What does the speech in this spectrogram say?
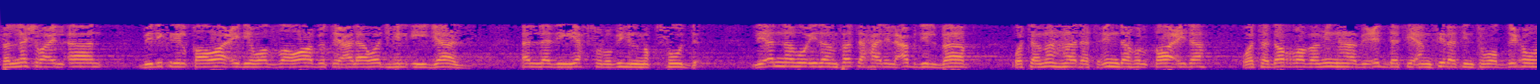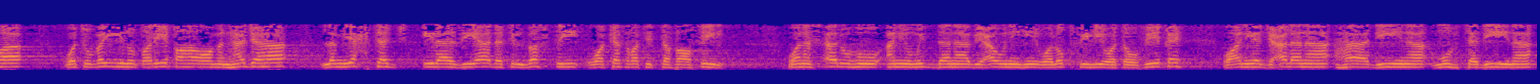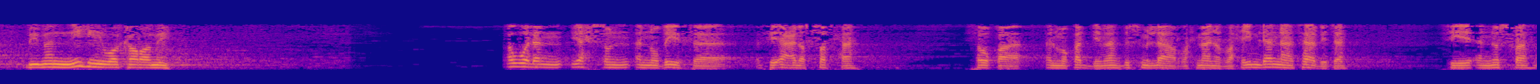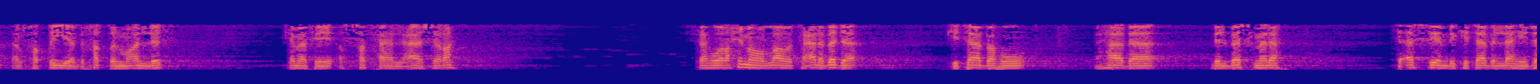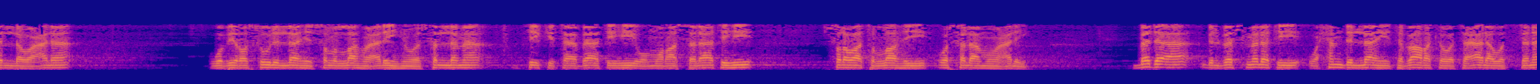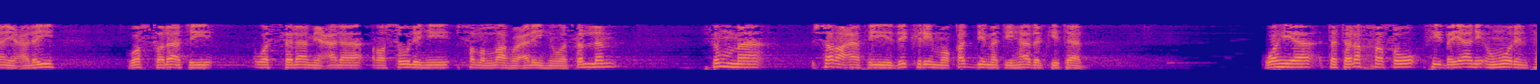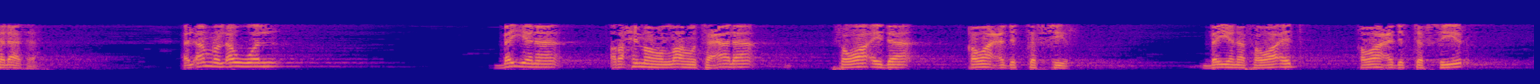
فلنشرع الآن بذكر القواعد والضوابط على وجه الإيجاز الذي يحصل به المقصود لأنه إذا انفتح للعبد الباب وتمهدت عنده القاعدة وتدرب منها بعدة أمثلة توضحها وتبين طريقها ومنهجها لم يحتج إلى زيادة البسط وكثرة التفاصيل. ونسأله أن يمدنا بعونه ولطفه وتوفيقه وأن يجعلنا هادين مهتدين بمنه وكرمه. أولا يحسن أن نضيف في أعلى الصفحة فوق المقدمة بسم الله الرحمن الرحيم لأنها ثابتة في النسخة الخطية بخط المؤلف كما في الصفحة العاشرة. فهو رحمه الله تعالى بدأ كتابه هذا بالبسملة تأسيا بكتاب الله جل وعلا وبرسول الله صلى الله عليه وسلم في كتاباته ومراسلاته صلوات الله وسلامه عليه. بدأ بالبسملة وحمد الله تبارك وتعالى والثناء عليه والصلاة والسلام على رسوله صلى الله عليه وسلم ثم شرع في ذكر مقدمة هذا الكتاب وهي تتلخص في بيان أمور ثلاثة. الأمر الأول بين رحمه الله تعالى فوائد قواعد التفسير. بين فوائد قواعد التفسير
